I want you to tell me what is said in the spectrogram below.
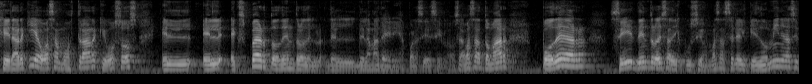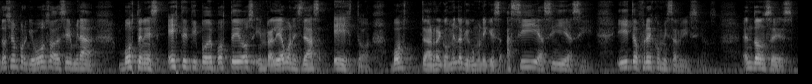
jerarquía o vas a mostrar que vos sos el, experto dentro de la materia, por así decirlo. O sea, vas a tomar poder ¿sí? dentro de esa discusión. Vas a ser el que domine la situación porque vos vas a decir, mira, vos tenés este tipo de posteos y en realidad vos necesitas esto. Vos te recomiendo que comuniques así, así, así. Y te ofrezco mis servicios. Entonces,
